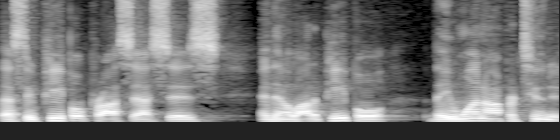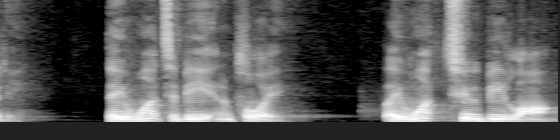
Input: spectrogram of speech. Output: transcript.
That's through people, processes, and then a lot of people, they want opportunity. They want to be an employee. They want to belong.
